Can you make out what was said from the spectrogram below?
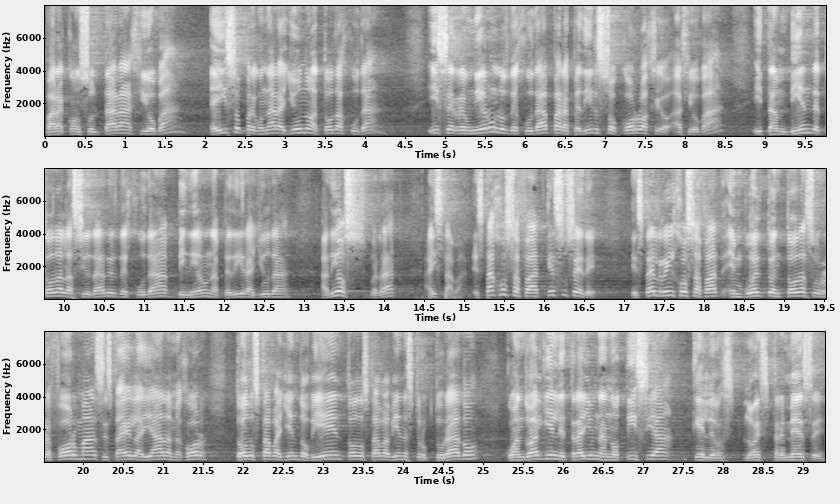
para consultar a Jehová e hizo pregonar ayuno a toda Judá. Y se reunieron los de Judá para pedir socorro a, Jehová y también de todas las ciudades de Judá vinieron a pedir ayuda a Dios, ¿verdad? Ahí estaba. Está Josafat, ¿qué sucede? Está el rey Josafat envuelto en todas sus reformas, está él allá, a lo mejor todo estaba yendo bien, todo estaba bien estructurado, cuando alguien le trae una noticia que lo estremece,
